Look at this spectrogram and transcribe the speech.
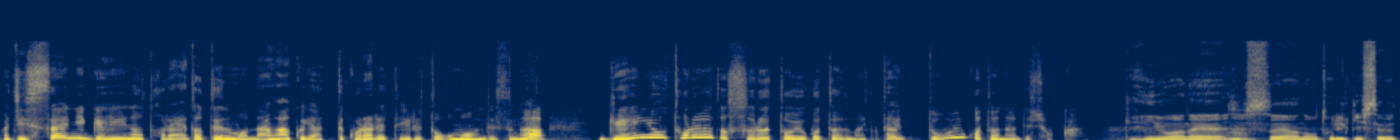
まあ、実際に原油のトレードというのも長くやってこられていると思うんですが原油をトレードするということは一体どういうことなんでしょうか？原油はね実際あの取引してる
